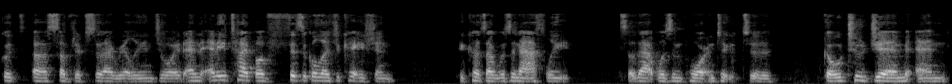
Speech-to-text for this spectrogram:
good uh, subjects that I really enjoyed, and any type of physical education because I was an athlete so that was important to, to go to gym and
